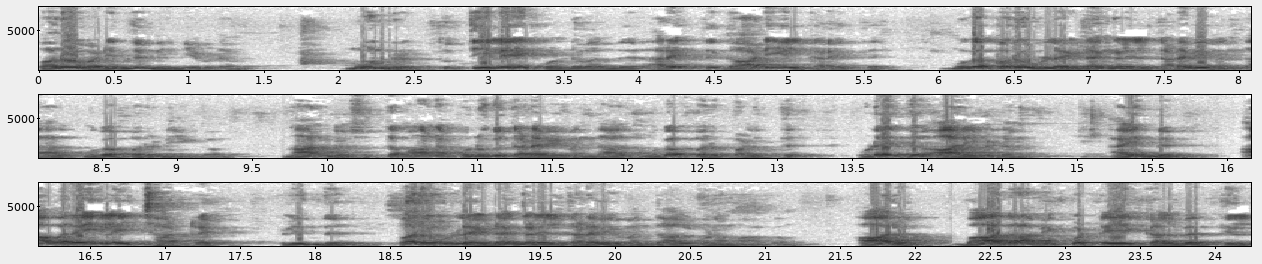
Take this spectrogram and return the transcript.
பரு வடிந்து நீங்கிவிடும். மூன்று துத்தியிலே கொண்டு வந்து அரைத்து காடியில் கரைத்து முகப்பரு உள்ள இடங்களில் தடவி வந்தால் முகப்பரு நீங்கும். நான்கு சுத்தமான புனுகு தடவி வந்தால் முகப்பரு பழுத்து உடைந்து ஆறிவிடும். ஐந்து அவரை இலை சாற்றை பிழிந்து பரு உள்ள இடங்களில் தடவி வந்தால் குணமாகும். ஆறு பாதாமி கொட்டையை கல்வத்தில்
